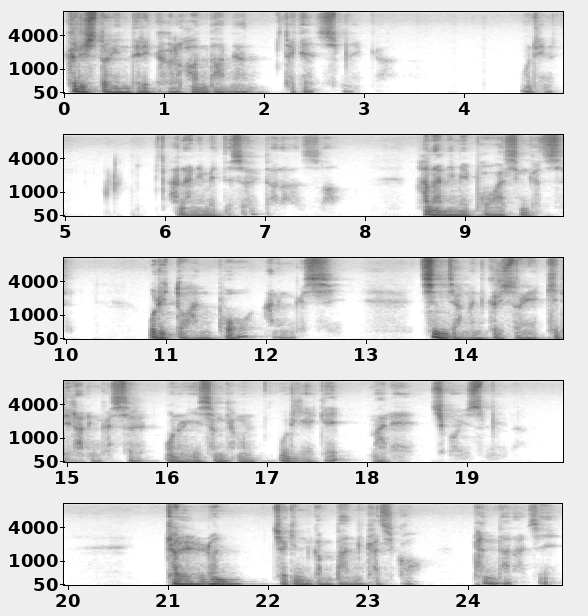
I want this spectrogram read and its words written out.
그리스도인들이 그걸 한다면 되겠습니까? 우리는 하나님의 뜻을 따라서 하나님이 보호하신 것을 우리 또한 보호하는 것이 진정한 그리스도의 길이라는 것을 오늘 이 성경은 우리에게 말해 주고 있습니다. 결론적인 것만 가지고 판단하지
